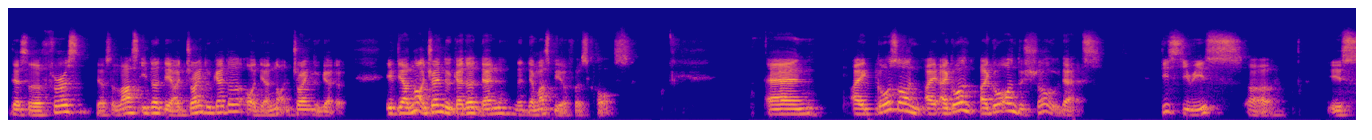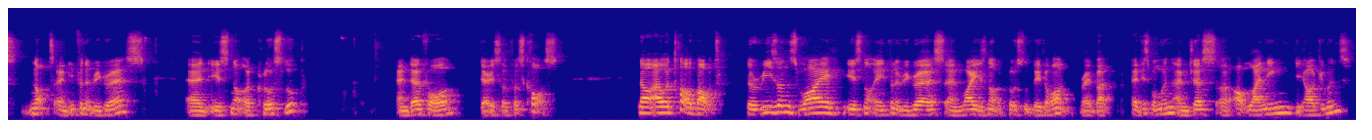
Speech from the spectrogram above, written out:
there's a first, there's a last, either they are joined together or they are not joined together. If they are not joined together, then there must be a first cause. And I goes on, I, I go on, I go on to show that this series uh, is not an infinite regress and is not a closed loop, and therefore there is a first cause. Now I will talk about the reasons why it's not infinite regress and why it's not a closed loop later on, right? But at this moment, I'm just uh, outlining the arguments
